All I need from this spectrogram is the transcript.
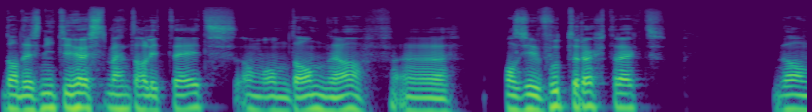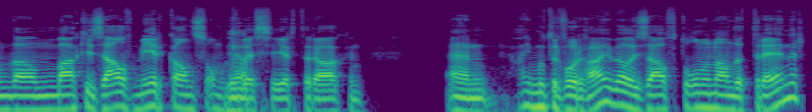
dat is niet de juiste mentaliteit om, om dan, ja, eh, als je je voet terugtrekt, dan, dan maak je zelf meer kans om Ja. geblesseerd te raken. En ja, je moet ervoor gaan, je wil jezelf tonen aan de trainer.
